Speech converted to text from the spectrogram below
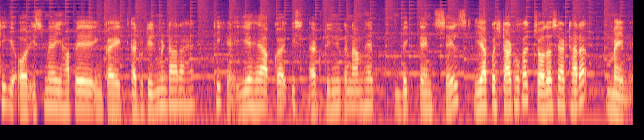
ठीक है? और इसमें यहाँ पे इनका एक एडवर्टीजमेंट आ रहा है, ठीक है? ये है आपका, इस एडवर्टीजमेंट का नाम है बिग टेन सेल्स ये आपका स्टार्ट होगा 14 से 18 मई में।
